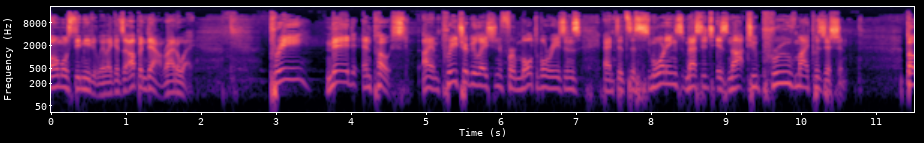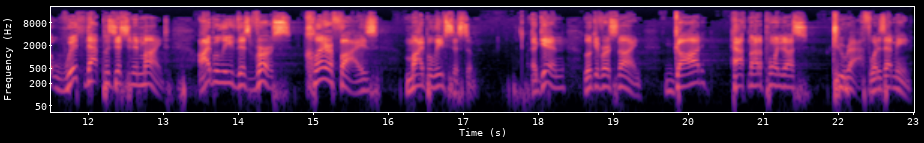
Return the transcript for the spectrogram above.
almost immediately. Like it's up and down right away. Pre, mid, and post. I am pre tribulation for multiple reasons, and this morning's message is not to prove my position. But with that position in mind, I believe this verse clarifies my belief system. Again, look at verse 9. God hath not appointed us to wrath. What does that mean?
